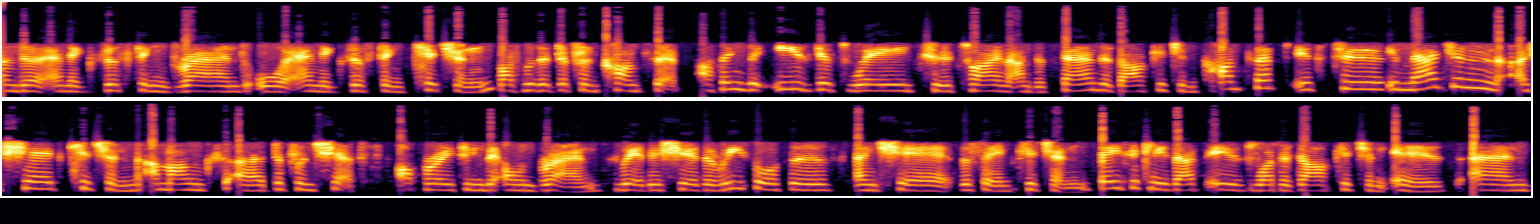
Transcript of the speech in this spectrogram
under an existing brand or an existing kitchen, but with a different concept. I think the easiest way to try and understand a dark kitchen concept is to imagine a shared kitchen amongst uh, different chefs operating their own brands where they share the resources and share the same kitchen. Basically, that is what a dark kitchen is. And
